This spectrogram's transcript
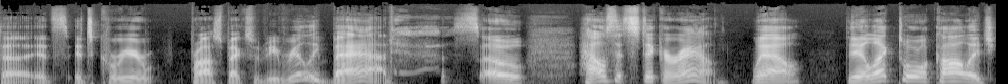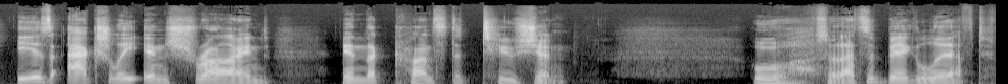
uh, its its career prospects would be really bad. so, how's it stick around? Well, the Electoral College is actually enshrined in the Constitution. Ooh, so that's a big lift.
